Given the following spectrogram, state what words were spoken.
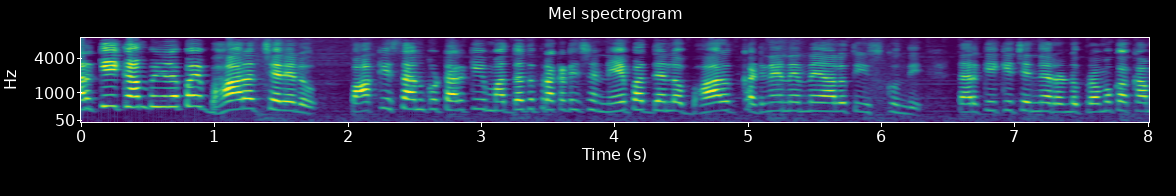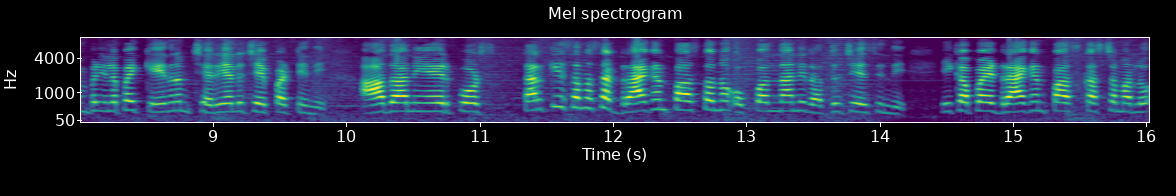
టర్కీ కంపెనీలపై భారత్ చర్యలు. పాకిస్తాన్కు టర్కీ మద్దతు ప్రకటించిన నేపథ్యంలో భారత్ కఠిన నిర్ణయాలు తీసుకుంది. టర్కీకి చెందిన రెండు ప్రముఖ కంపెనీలపై కేంద్రం చర్యలు చేపట్టింది. ఆదాని ఎయిర్పోర్ట్స్ టర్కీ సంస్థ డ్రాగన్ పాస్తో ఉన్న ఒప్పందాన్ని రద్దు చేసింది. ఇకపై డ్రాగన్ పాస్ కస్టమర్లు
